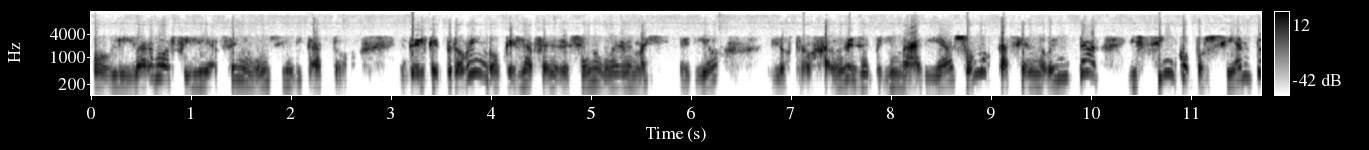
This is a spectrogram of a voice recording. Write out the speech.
obligado a afiliarse a ningún sindicato. Del que provengo, que es la Federación Uruguaya de Magisterio, los trabajadores de primaria somos casi el 95%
